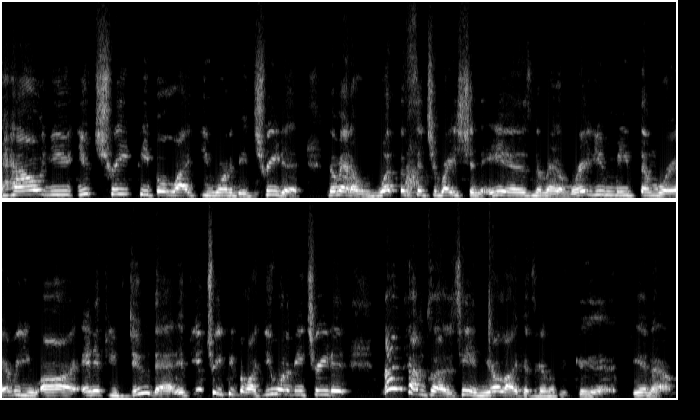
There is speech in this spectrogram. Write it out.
how you you treat people like you want to be treated, no matter what the situation is, no matter where you meet them, wherever you are. And if you do that, if you treat people like you want to be treated, nine times out of ten, your life is going to be good, you know.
